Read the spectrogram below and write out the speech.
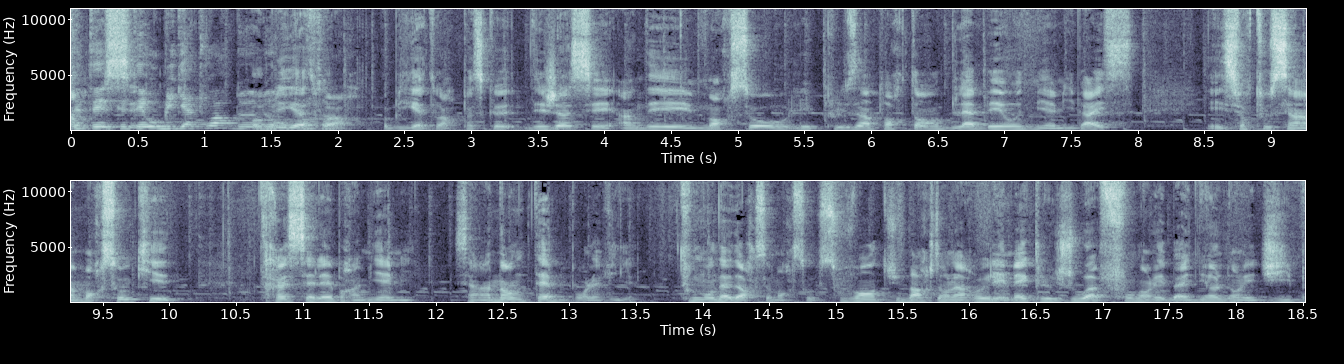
c'était c'était obligatoire de de reprendre Obligatoire, parce que déjà c'est un des morceaux les plus importants de la BO de Miami Vice, et surtout c'est un morceau qui est très célèbre à Miami. C'est un anthem pour la ville. Tout le monde adore ce morceau. Souvent, tu marches dans la rue, les mecs le jouent à fond dans les bagnoles, dans les jeeps.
